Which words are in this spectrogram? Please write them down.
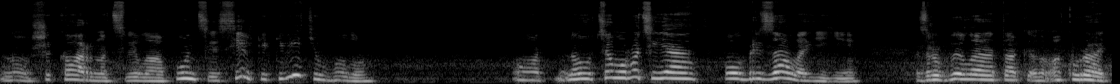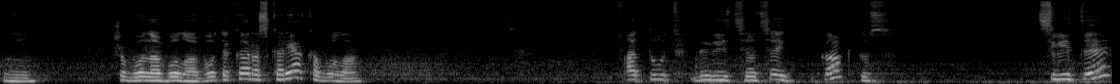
ну, шикарно цвіла опунція, стільки квітів було. От. Ну, в цьому році я пообрізала її, зробила так е, акуратній, щоб вона була, бо така розкаряка була. А тут, дивіться, оцей кактус цвіте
